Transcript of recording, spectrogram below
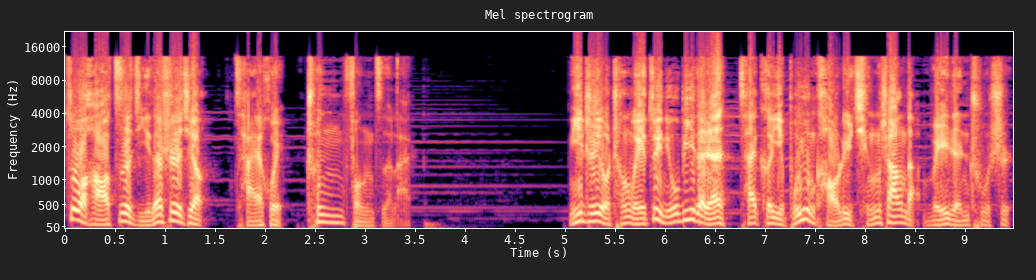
做好自己的事情才会。春风自来。你只有成为最牛逼的人，才可以不用考虑情商的为人处事。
